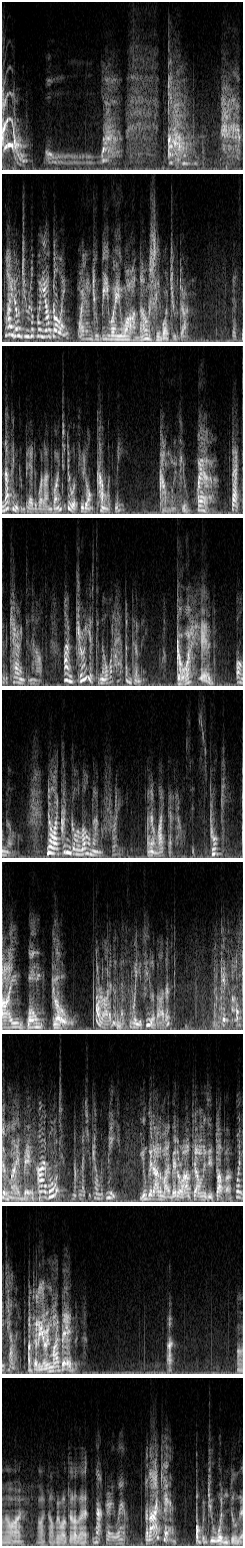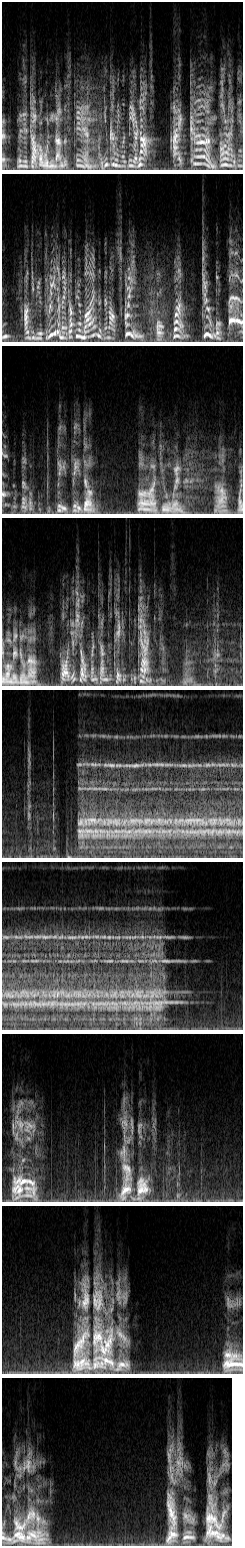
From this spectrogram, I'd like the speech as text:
Ow! Oh. Oh. Why don't you look where you're going? Why don't you be where you are? Now see what you've done. That's nothing compared to what I'm going to do if you don't come with me. Come with you? Where? Back to the Carrington house. I'm curious to know what happened to me. Go ahead. Oh, no. No, I couldn't go alone, I'm afraid. I don't like that house. It's spooky. I won't go. All right, if that's the way you feel about it. Get out of my bed. I won't, not unless you come with me. You get out of my bed or I'll tell Mrs. Topper. What'd you tell her? I'll tell her you're in my bed. I... Oh, no, I, no, I can't very well tell her that. Not very well. But I can. Oh, but you wouldn't do that. Mrs. Topper wouldn't understand. Are you coming with me or not? I can't. All right, then. I'll give you three to make up your mind, and then I'll scream. Oh. One, two. Oh, no, no, no, please, please don't. All right, you win. Now, what do you want me to do now? Call your chauffeur and tell him to take us to the Carrington house. Hello? Yes, boss. But it ain't daylight yet. Oh, you know that, huh? Yes, sir. Right away.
